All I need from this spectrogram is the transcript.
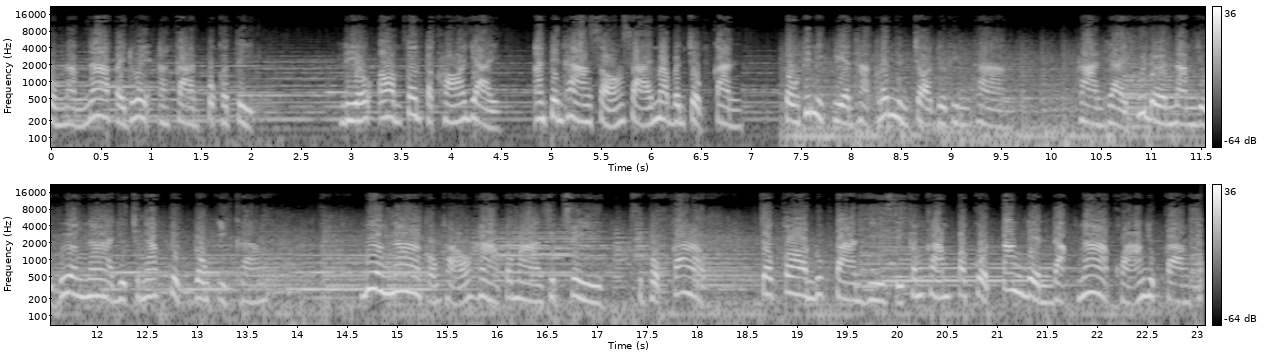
คงนำหน้าไปด้วยอาการปกติเลี้ยวอ้อมต้นตะคราะห์ใหญ่ อันเป็นทางสองสายมาบรรจบกัน ตรงที่มีเกวียนหักเล่มหนึ่งจอดอยู่ริมทางพรานใหญ่ผู้เดินนำอยู่เบื้องหน้าหยุดชะงักตึกลงอีกครั้ง เบื้องหน้าของเขาห่างประมาณ 14 16ก้าวเจ้าก้อนลูกตาลยีสีคำๆปรากฏตั้งเด่นดักหน้าขวางอยู่กลางท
